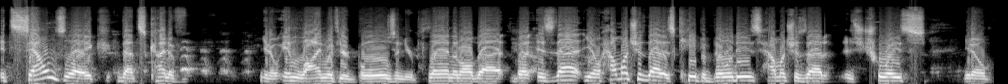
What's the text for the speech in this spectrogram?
it sounds like that's kind of you know in line with your goals and your plan and all that but Yeah. is that you know how much of that is capabilities how much of that is choice you know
